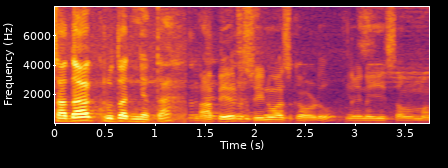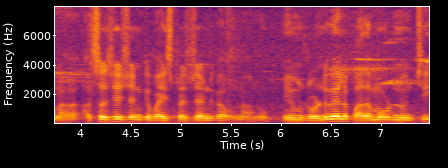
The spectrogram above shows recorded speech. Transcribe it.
సదా కృతజ్ఞత. నా పేరు శ్రీనివాస్ గౌడ్. నేను ఈ మన అసోసియేషన్కి వైస్ ప్రెసిడెంట్గా ఉన్నాను. మేము రెండు వేల పదమూడు నుంచి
